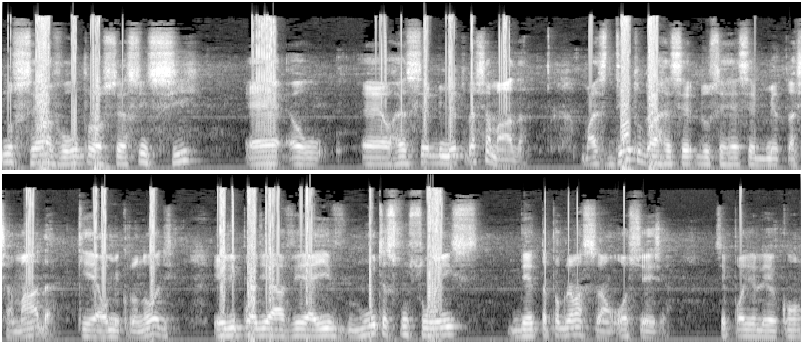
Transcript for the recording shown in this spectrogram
no servo, o processo em si é o, é o recebimento da chamada. Mas dentro da, do recebimento da chamada, que é o micronode, ele pode haver aí muitas funções dentro da programação, ou seja, você pode ler com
